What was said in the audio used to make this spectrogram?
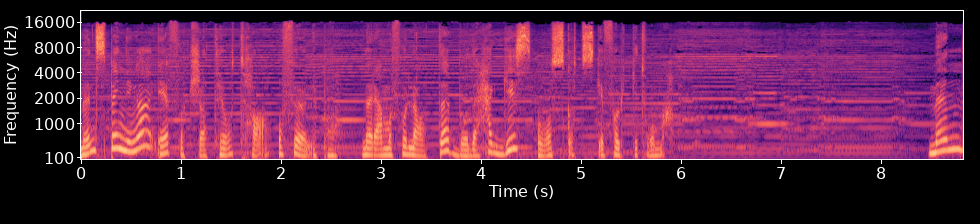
men spenninga er fortsatt til å ta og føle på når jeg må forlate både haggis og skotske folketoner. Men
